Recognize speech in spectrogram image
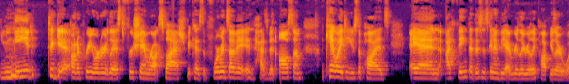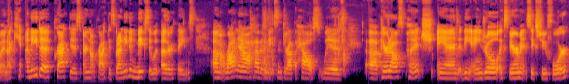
you need to get on a pre-order list for Shamrock Splash because the performance of it, it has been awesome. I can't wait to use the pods and I think that this is going to be a really, really popular one. I can't. I need to practice, or not practice, but I need to mix it with other things. Um, right now, I have it mixing throughout the house with uh, Paradise Punch and the Angel Experiment 624.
